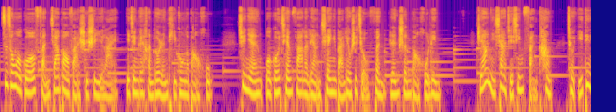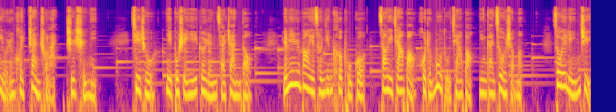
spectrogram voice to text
自从我国反家暴法实施以来，已经给很多人提供了保护。去年，我国签发了两千一百六十九份人身保护令。只要你下决心反抗，就一定有人会站出来支持你。记住，你不是一个人在战斗。人民日报也曾经科普过，遭遇家暴或者目睹家暴应该做什么。作为邻居、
